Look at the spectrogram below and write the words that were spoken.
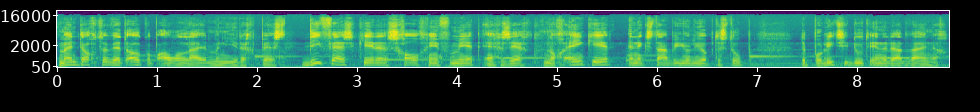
Mijn dochter werd ook op allerlei manieren gepest. Diverse keren school geïnformeerd en gezegd: nog één keer en ik sta bij jullie op de stoep. De politie doet inderdaad weinig.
